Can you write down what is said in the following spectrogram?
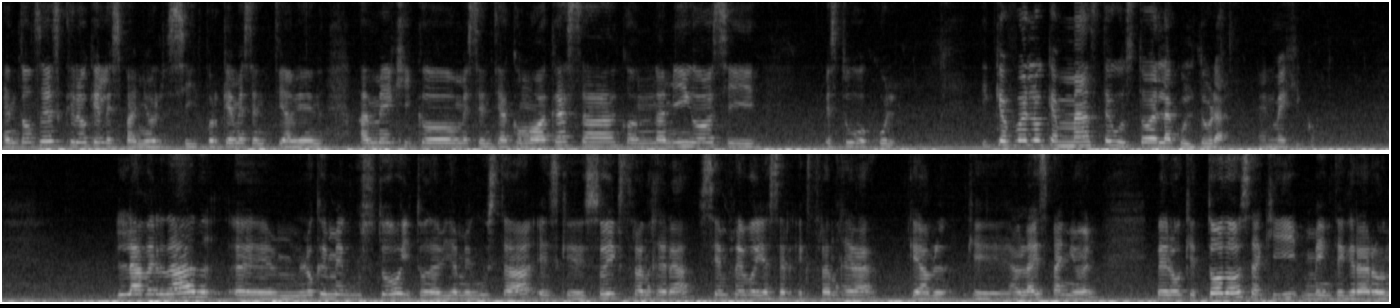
Entonces creo que el español sí, porque me sentía bien a México, me sentía como a casa, con amigos y estuvo cool. ¿Y qué fue lo que más te gustó de la cultura en México? La verdad, em, lo que me gustó y todavía me gusta es que soy extranjera, siempre voy a ser extranjera que habla, que habla español, pero que todos aquí me integraron,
